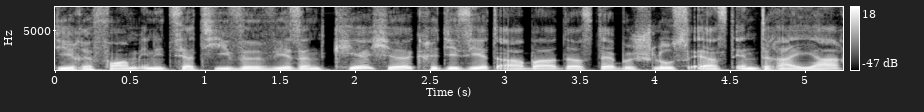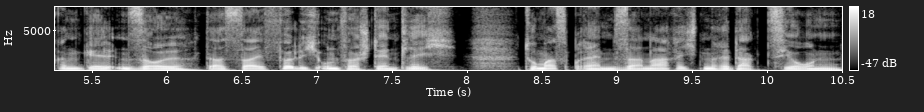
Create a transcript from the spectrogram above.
Die Reforminitiative Wir sind Kirche kritisiert aber, dass der Beschluss erst in drei Jahren gelten soll. Das sei völlig unverständlich. Thomas Bremser, Nachrichtenredakteur Redaktion.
